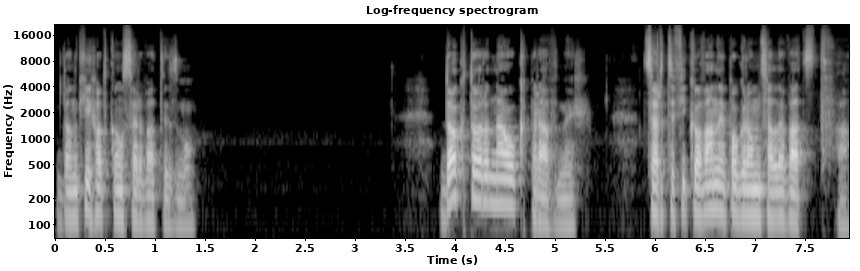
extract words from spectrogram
Don Kichot konserwatyzmu. Doktor nauk prawnych, certyfikowany pogromca lewactwa,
